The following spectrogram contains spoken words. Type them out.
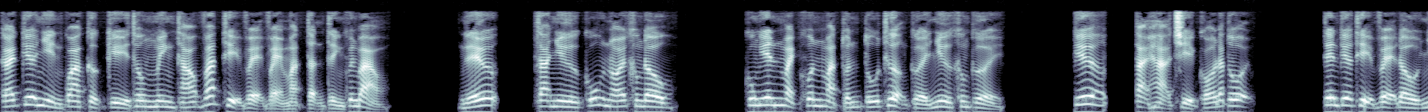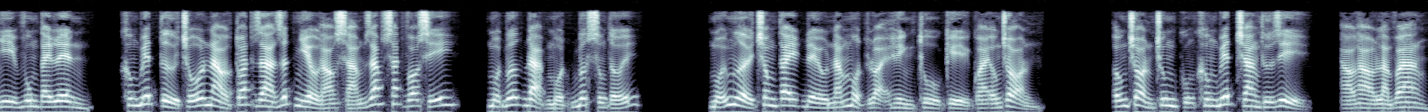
Cái kia nhìn qua cực kỳ thông minh tháo vát thị vệ vẻ mặt tận tình khuyên bảo. Nếu, ta như cũ nói không đâu. Cung yên mạch khuôn mặt tuấn tú thượng cười như không cười. Kia, tại hạ chỉ có đắc tội. Tên kia thị vệ đầu nhi vung tay lên, không biết từ chỗ nào toát ra rất nhiều áo xám giáp sắt võ sĩ, một bước đạp một bước xuống tới. Mỗi người trong tay đều nắm một loại hình thù kỳ quái ống tròn. Ống tròn chung cũng không biết trang thứ gì, ảo ào làm vang.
